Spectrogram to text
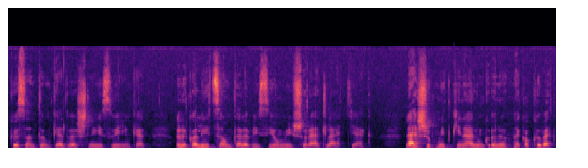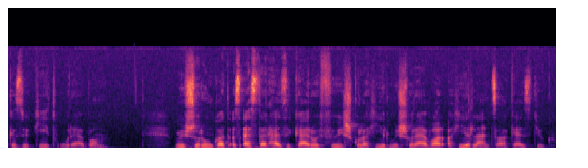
Köszöntöm kedves nézőinket! Önök a Líceum Televízió műsorát látják. Lássuk, mit kínálunk Önöknek a következő két órában. Műsorunkat az Eszterházi Károly Főiskola hírműsorával, a Hírlánccal kezdjük.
